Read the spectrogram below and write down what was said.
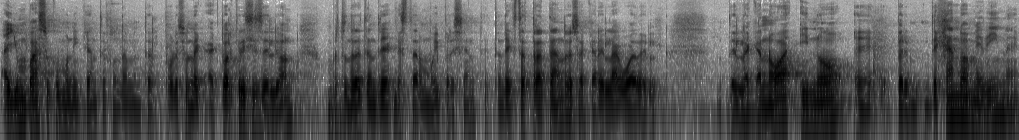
hay un vaso comunicante fundamental. Por eso, en la actual crisis de León, Humberto Andrade tendría que estar muy presente, tendría que estar tratando de sacar el agua del, de la canoa y no eh, dejando a Medina,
